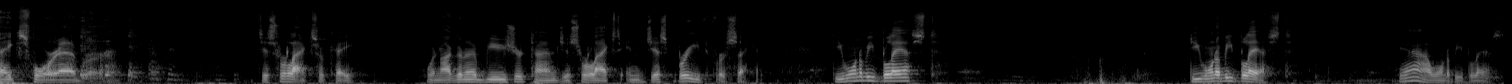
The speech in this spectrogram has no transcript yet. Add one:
Takes forever. Just relax, okay? We're not going to abuse your time. Just relax and just breathe for a second. Do you want to be blessed? Do you want to be blessed? Yeah, I want to be blessed.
